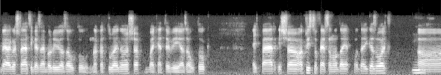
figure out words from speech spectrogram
belga srác, igazából ő az autónak a tulajdonosa, vagy hát ővé az autók, egy pár, és a, a Christopherson oda, odaigazolt Mm. a,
